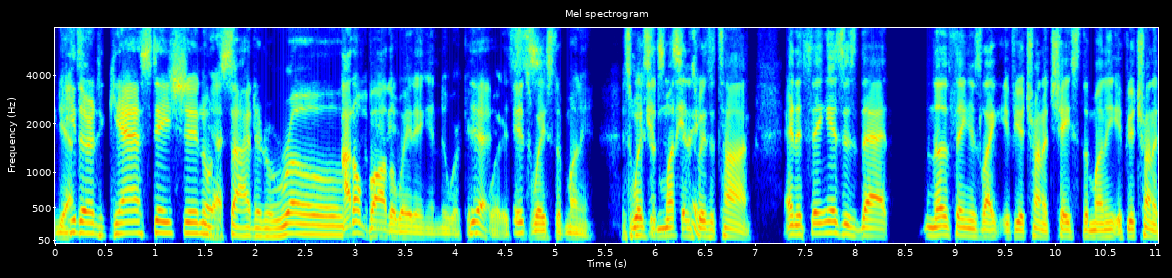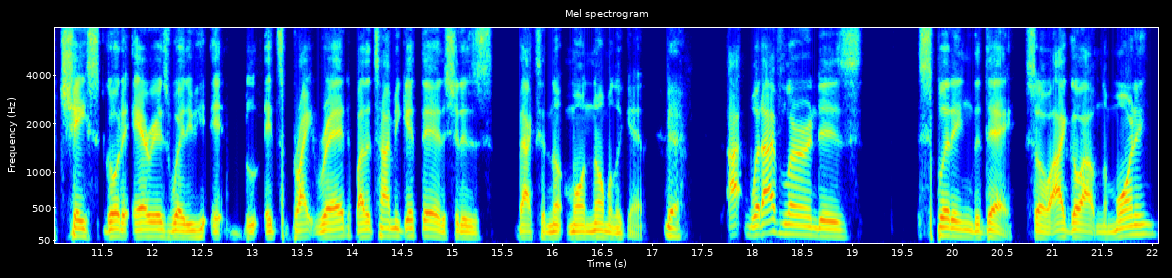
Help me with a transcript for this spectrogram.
Yes. either at the gas station or the side of the road. I don't bother waiting in Newark Yeah, Airport. it's, it's- a waste of money. It's a waste of It's money. and It's a waste of time. And the thing is, is that another thing is like if you're trying to chase the money, if you're trying to chase, go to areas where you, it it's bright red. By the time you get there, the shit is back to no, more normal again. Yeah. I, what I've learned is splitting the day. So I go out in the morning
